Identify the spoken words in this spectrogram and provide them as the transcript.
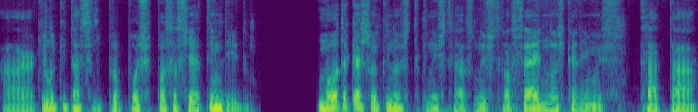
aquilo que está sendo proposto possa ser atendido. Uma outra questão que nos, que nos, nos trouxer, nós queremos tratar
